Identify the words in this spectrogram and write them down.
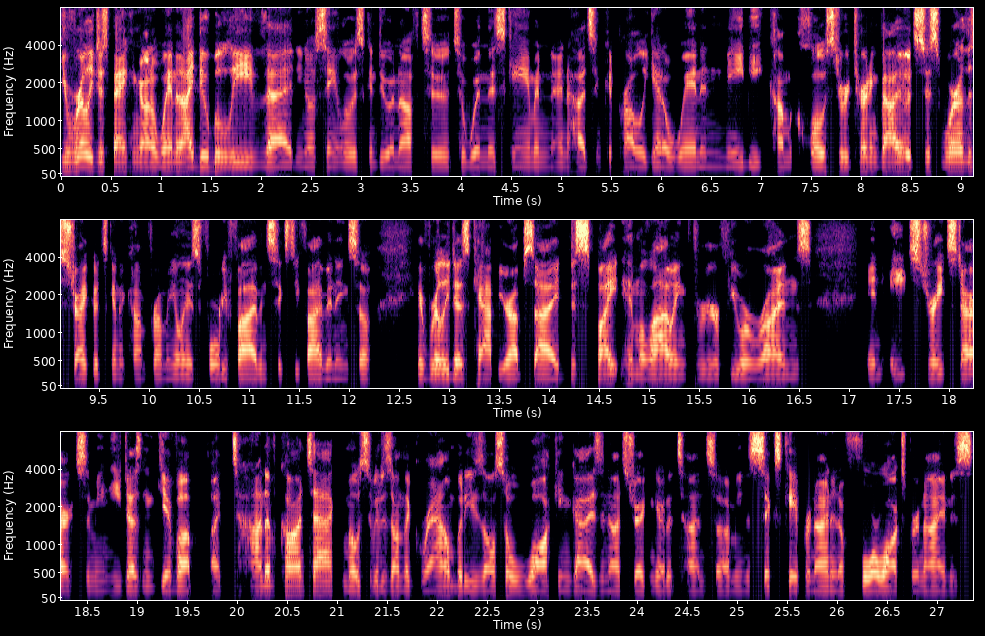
you're really just banking on a win. And I do believe that, you know, St. Louis can do enough to to win this game and, and Hudson could probably get a win and maybe come close to returning value. It's just where the strikeout's going to come from. He only has 45 and 65 innings, so it really does cap your upside, despite him allowing three or fewer runs in eight straight starts. I mean, he doesn't give up a ton of contact. Most of it is on the ground, but he's also walking guys and not striking out a ton. So, I mean, a six K per nine and a four walks per nine is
